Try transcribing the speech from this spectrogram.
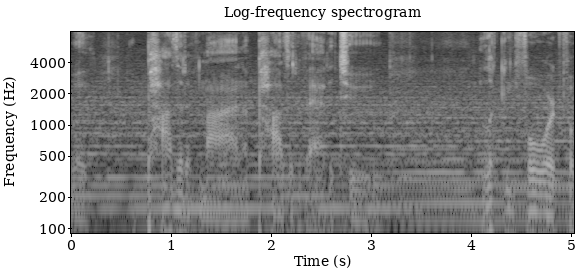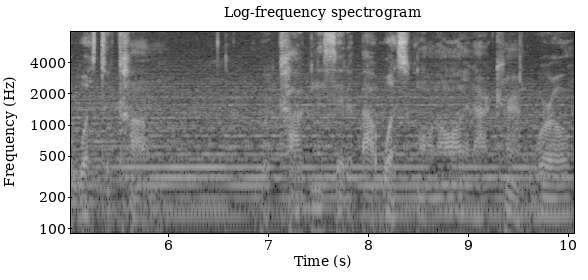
with a positive mind, a positive attitude, looking forward for what's to come. We're cognizant about what's going on in our current world.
